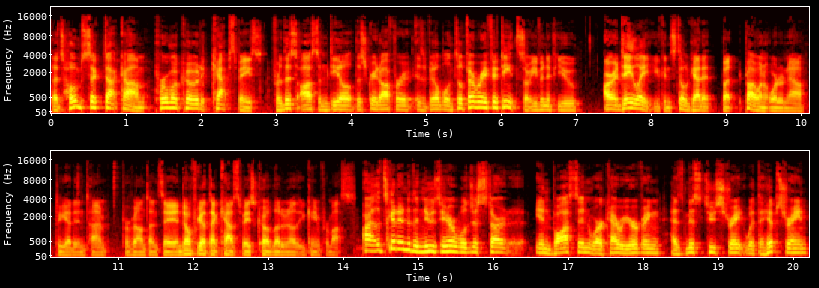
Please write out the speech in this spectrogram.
That's homesick.com, promo code CapSpace for this awesome deal. This great offer is available until February 15th. So even if you are a day late, you can still get it, but you probably want to order now to get it in time for Valentine's Day. And don't forget that cap space code. Let them know that you came from us. All right, let's get into the news here. We'll just start in Boston, where Kyrie Irving has missed two straight with the hip strain.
